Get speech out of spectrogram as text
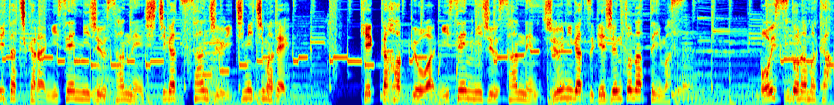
1日から2023年7月31日まで。結果発表は2023年12月下旬となっています。ボイスドラマ化。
